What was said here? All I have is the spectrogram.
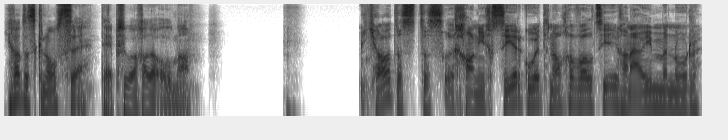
ich habe das genossen, den Besuch an der Olma. Ja, das, das kann ich sehr gut nachvollziehen. Ich habe auch immer nur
